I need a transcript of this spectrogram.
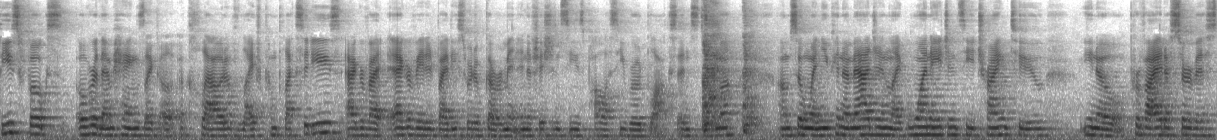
these folks over them hangs like a, a cloud of life complexities aggrava- aggravated by these sort of government inefficiencies, policy roadblocks, and stigma. Um, so when you can imagine like one agency trying to, you know, provide a service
